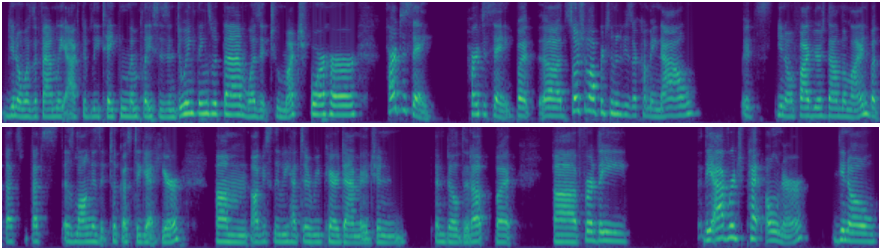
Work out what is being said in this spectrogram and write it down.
you know was the family actively taking them places and doing things with them? Was it too much for her? Hard to say hard to say but uh social opportunities are coming now. It's you know 5 years down the line but that's that's as long as it took us to get here. Um obviously we had to repair damage and and build it up but uh for the the average pet owner you know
